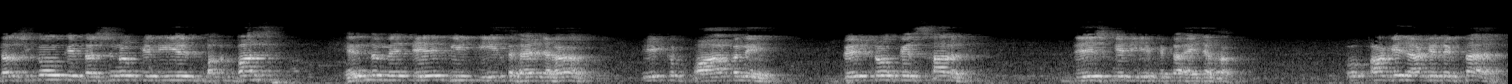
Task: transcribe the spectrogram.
درشکوں کے درشنوں کے لیے بس ہند میں ایک ہی تیرتھ ہے جہاں۔ ایک باپ نے بیٹوں کے سر دیش کے لیے کٹائے جہاں۔ وہ آگے جا کے لکھتا ہے،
